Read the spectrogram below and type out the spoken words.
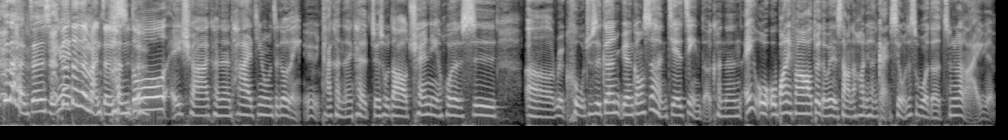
真的很真实，因为真的蛮真实。很多 HR 可能他还进入这个领域，他可能开始接触到 training 或者是呃 recruit，就是跟员工是很接近的。可能哎，我我帮你放到对的位置上，然后你很感谢我，这是我的成就感来源。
